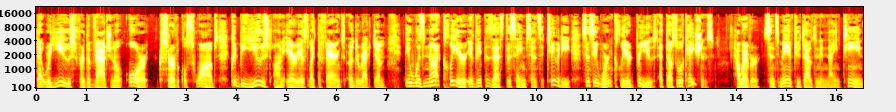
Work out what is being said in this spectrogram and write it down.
that were used for the vaginal or cervical swabs could be used on areas like the pharynx or the rectum, it was not clear if they possessed the same sensitivity since they weren't cleared for use at those locations. However, since May of 2019,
